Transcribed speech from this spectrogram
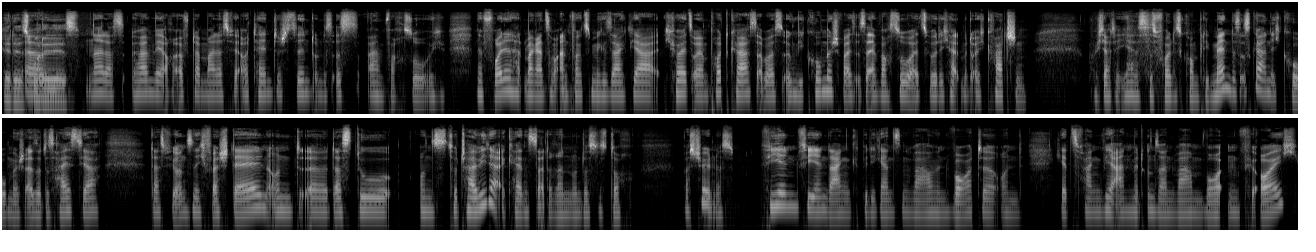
It is what it Ähm, is. Ne, das hören wir auch öfter mal, dass wir authentisch sind und es ist einfach so. Ich, eine Freundin hat mal ganz am Anfang zu mir gesagt, ja, ich höre jetzt euren Podcast, aber es ist irgendwie komisch, weil es ist einfach so, als würde ich halt mit euch quatschen. Wo ich dachte, ja, das ist voll das Kompliment, das ist gar nicht komisch. Also das heißt ja, dass wir uns nicht verstellen und äh, dass du uns total wiedererkennst da drin und das ist doch was Schönes. Vielen, vielen Dank für die ganzen warmen Worte und jetzt fangen wir an mit unseren warmen Worten für euch.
